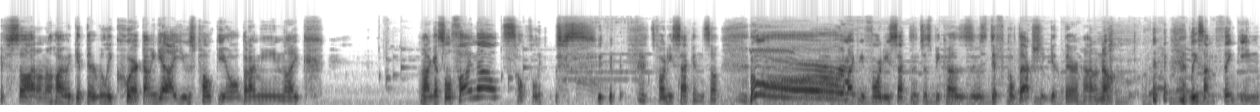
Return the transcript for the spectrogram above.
If so, I don't know how I would get there really quick. I mean, yeah, I use Pokio, but I mean, like... I guess we'll find out, hopefully. it's 40 seconds, so... Oh, it might be 40 seconds just because it was difficult to actually get there. I don't know. At least I'm thinking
